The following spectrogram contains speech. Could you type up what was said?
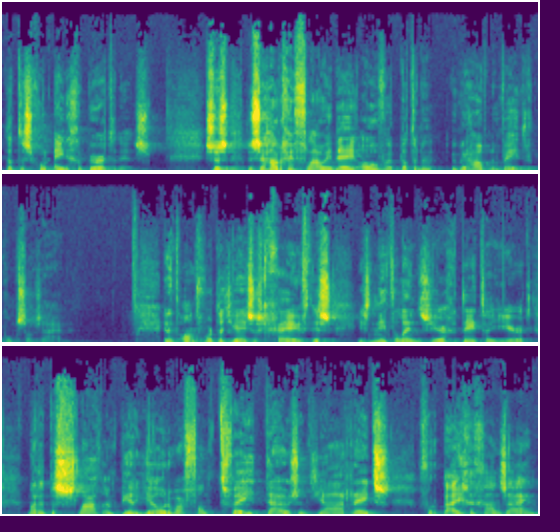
dat is gewoon één gebeurtenis. Dus, dus ze hadden geen flauw idee over dat er een, überhaupt een wederkomst zou zijn. En het antwoord dat Jezus geeft is, is niet alleen zeer gedetailleerd, maar het beslaat een periode waarvan 2000 jaar reeds voorbij gegaan zijn.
